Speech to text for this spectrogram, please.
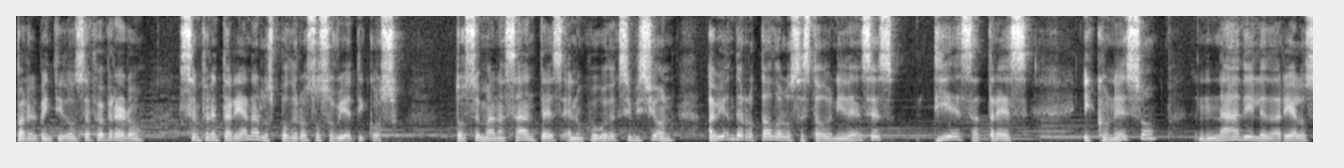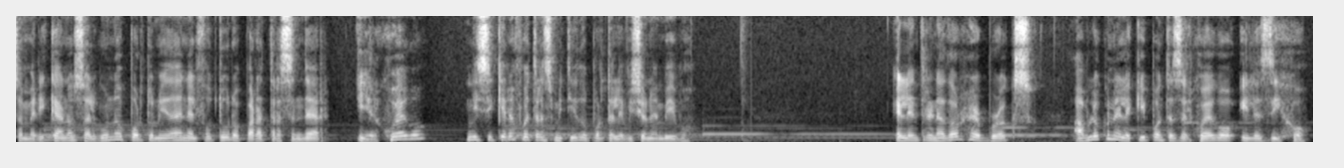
Para el 22 de febrero, se enfrentarían a los poderosos soviéticos, Dos semanas antes, en un juego de exhibición, habían derrotado a los estadounidenses 10 a 3 y con eso nadie le daría a los americanos alguna oportunidad en el futuro para trascender y el juego ni siquiera fue transmitido por televisión en vivo. El entrenador Herb Brooks habló con el equipo antes del juego y les dijo,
